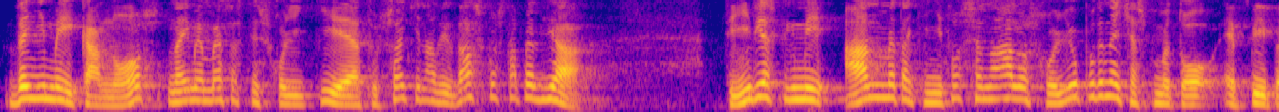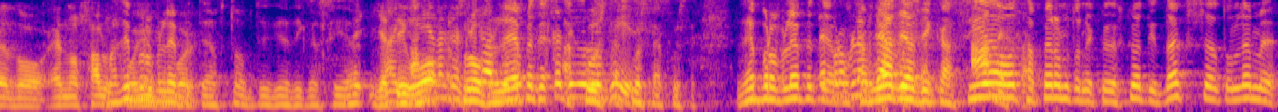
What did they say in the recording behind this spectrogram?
δεν είμαι ικανός να είμαι μέσα στην σχολική αίθουσα και να διδάσκω στα παιδιά. Την ίδια στιγμή, αν μετακινηθώ σε ένα άλλο σχολείο που δεν έχει ας πούμε, το επίπεδο ενός άλλου Μα σχολείου. δεν προβλέπεται αυτό από τη διαδικασία. Ναι, γιατί εγώ προβλέπεται. Ακούστε, ακούστε, ακούστε. Δεν προβλέπεται δεν από καμιά διαδικασία άμεσα. ότι θα παίρνουμε τον εκπαιδευτικό την τάξη και θα το λέμε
